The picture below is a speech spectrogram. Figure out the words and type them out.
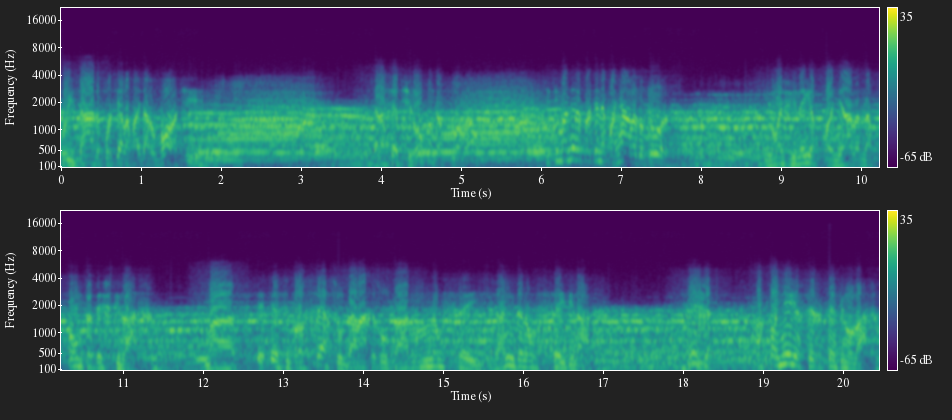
Cuidado, porque ela vai dar o bote. Ela se atirou contra a sua mão. De que maneira pretende apanhá-la, doutor? Imaginei apanhá-la na ponta deste laço. Mas esse processo dará resultado? Não sei. Ainda não sei de nada. Veja, apanhei a serpente no laço.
